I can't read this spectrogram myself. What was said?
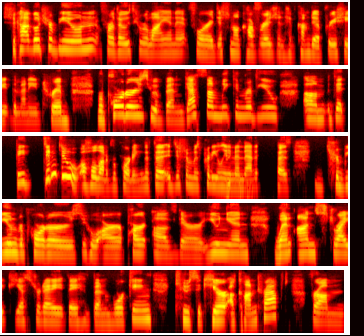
Chicago Tribune, for those who rely on it for additional coverage and have come to appreciate the many Trib reporters who have been guests on Week in Review, um, that they didn't do a whole lot of reporting, that the edition was pretty lean. And that is because Tribune reporters who are part of their union went on strike yesterday. They have been working to secure a contract from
